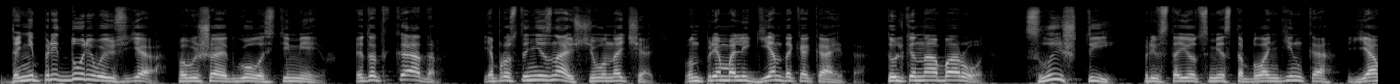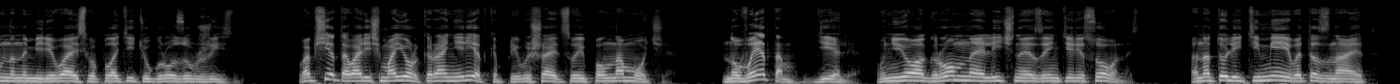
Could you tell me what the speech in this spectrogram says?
«Да не придуриваюсь я!» — повышает голос Тимеев. «Этот кадр! Я просто не знаю, с чего начать. Он прямо легенда какая-то. Только наоборот. Слышь ты!» — привстает с места блондинка, явно намереваясь воплотить угрозу в жизнь. Вообще, товарищ майор крайне редко превышает свои полномочия. Но в этом деле у нее огромная личная заинтересованность. Анатолий Тимеев это знает,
